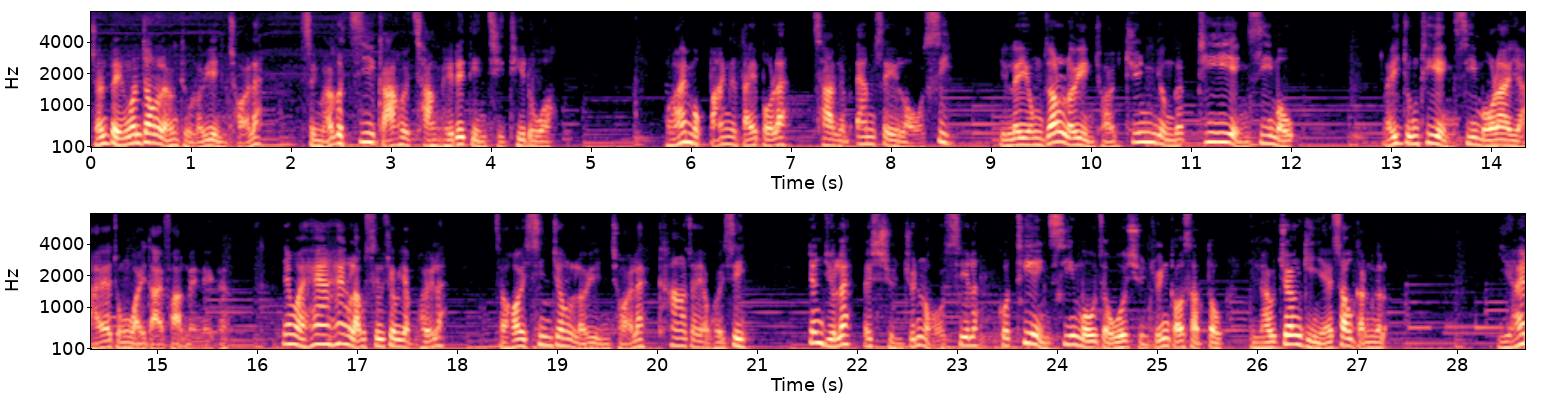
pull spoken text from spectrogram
準備安裝兩條鋁型材咧，成為一個支架去撐起啲電磁鐵喎。我喺木板嘅底部咧插入 M 四螺絲，而利用咗鋁型材專用嘅 T 型絲帽。嗱，呢種 T 型絲帽咧又係一種偉大發明嚟嘅，因為輕輕扭少少入去咧。就可以先將铝型材咧卡咗入去先，跟住咧你旋轉螺絲咧個 T 型絲母就會旋轉九十度，然後將件嘢收緊噶啦。而喺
